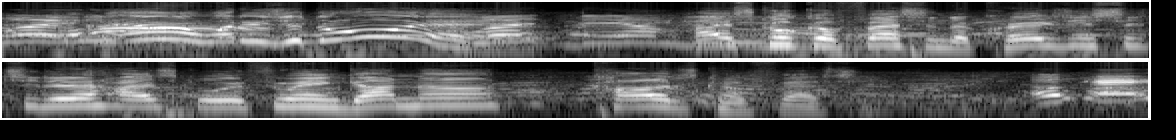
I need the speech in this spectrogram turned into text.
wait. Come uh, here. What is you doing? What damn? High school confession, the craziest shit you did in high school. If you ain't got none, college confession. Okay.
